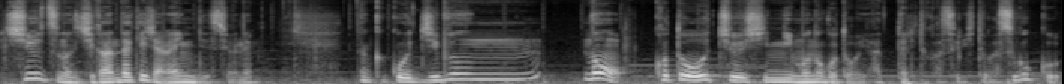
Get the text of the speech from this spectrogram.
手術の時間だけじゃないんですよね。なんかこう自分のことを中心に物事をやったりとかする人がすごく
